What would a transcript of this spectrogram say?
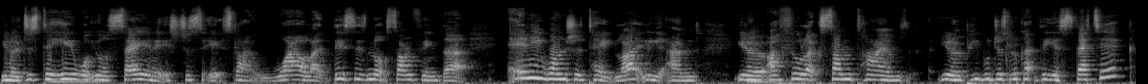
you know just to hear what you're saying it's just it's like wow like this is not something that anyone should take lightly and you know i feel like sometimes you know people just look at the aesthetic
